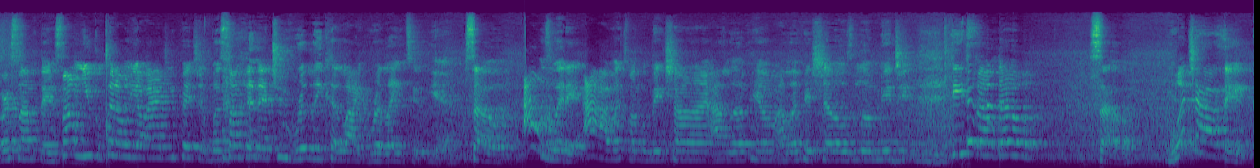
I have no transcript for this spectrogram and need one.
or something. Something you could put on your IG picture, but something that you really could like relate to. Yeah. So I was with it. I always fuck with Big Sean. I love him. I love his shows, Little Midget. He's so dope. So, what y'all think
